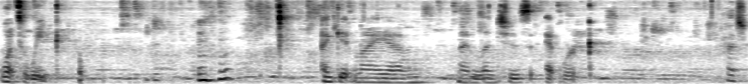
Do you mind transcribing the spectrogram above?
once a week. hmm I get my um, my lunches at work. Gotcha.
